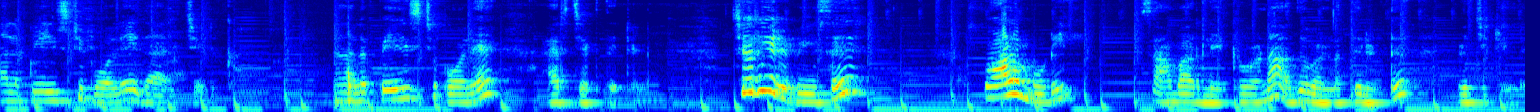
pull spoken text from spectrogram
നല്ല പേസ്റ്റ് പോലെ ഇത് അരച്ചെടുക്കാം. നല്ല പേസ്റ്റ് പോലെ അരച്ചെടുത്തിട്ടുണ്ട്. ചെറിയൊരു പീസ് വാളം പൊടി സാമ്പാറിലേക്ക് വേണം. അത് വെള്ളത്തിലിട്ട് വെച്ചിട്ടുണ്ട്.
